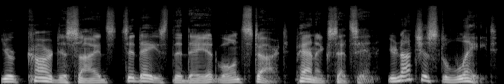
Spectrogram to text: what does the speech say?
your car decides today's the day it won't start. Panic sets in. You're not just late,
